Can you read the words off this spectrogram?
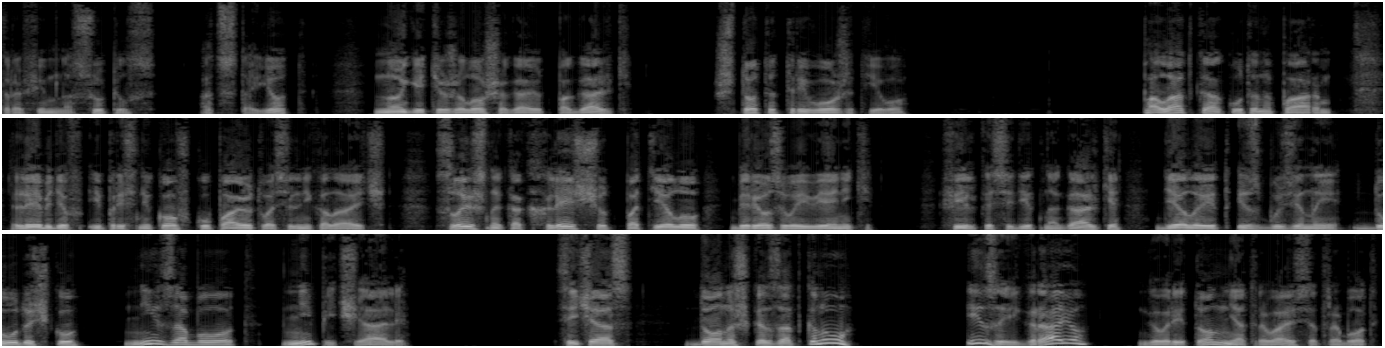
Трофим насупился, отстает, ноги тяжело шагают по гальке, что-то тревожит его. Палатка окутана паром. Лебедев и Пресняков купают Василий Николаевич. Слышно, как хлещут по телу березовые веники. Филька сидит на гальке, делает из бузины дудочку. Ни забот, ни печали. Сейчас донышко заткну и заиграю, — говорит он, не отрываясь от работы.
